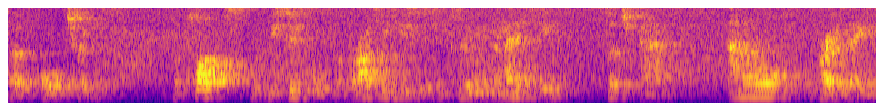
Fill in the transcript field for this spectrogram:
of all trees. The plots would be suitable for a variety of uses, including amenities such as animal grazing.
